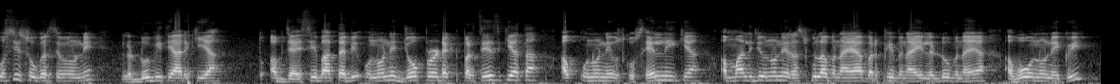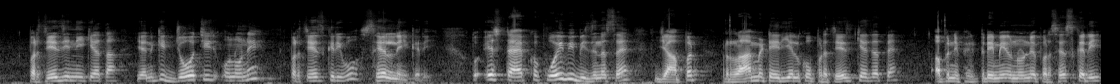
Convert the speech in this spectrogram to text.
उसी शुगर से उन्होंने लड्डू भी तैयार किया। तो अब जैसी बात है, अभी उन्होंने जो प्रोडक्ट परचेज किया था, अब उन्होंने उसको सेल नहीं किया। अब मान लीजिए उन्होंने रसगुल्ला बनाया, बर्फ़ी बनाई, लड्डू बनाया, अब वो उन्होंने कोई परचेज ही नहीं किया था। यानी कि जो चीज़ उन्होंने परचेज करी, वो सेल नहीं करी। तो इस टाइप का कोई भी बिज़नेस है, जहाँ पर रॉ मटेरियल को परचेज किया जाता है, अपनी फैक्ट्री में उन्होंने प्रोसेस करी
